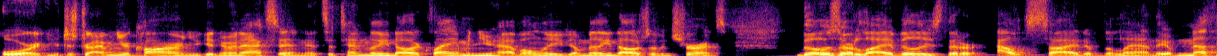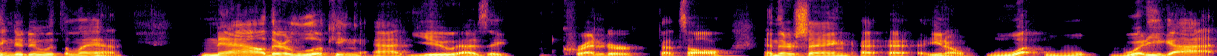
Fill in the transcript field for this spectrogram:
or you're just driving your car and you get into an accident and it's a $10 million claim and you have only a million dollars of insurance. Those are liabilities that are outside of the land. They have nothing to do with the land. Now they're looking at you as a creditor. That's all, and they're saying, uh, uh, you know, what what do you got?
